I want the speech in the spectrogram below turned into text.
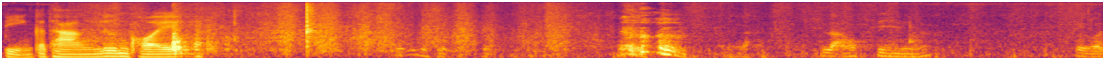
ปิ่งกระทางลืมคอย หลังซีนคือว่า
